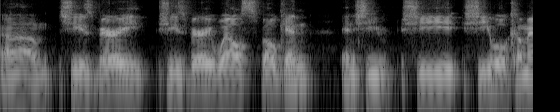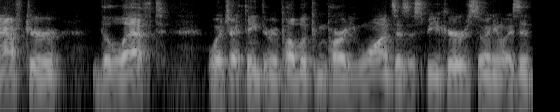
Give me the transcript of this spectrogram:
um, she is very she's very well spoken and she she she will come after the left, which I think the Republican Party wants as a speaker. So, anyways, it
